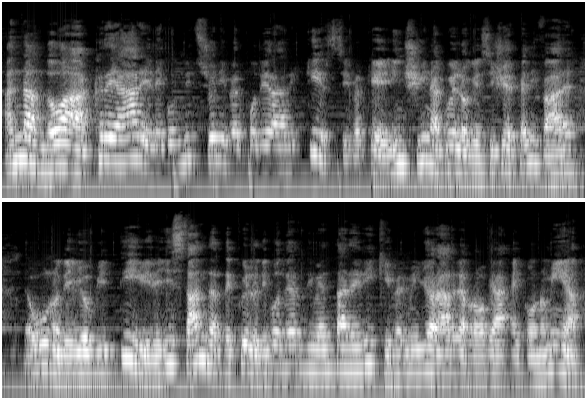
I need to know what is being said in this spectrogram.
andando a creare le condizioni per poter arricchirsi, perché in Cina quello che si cerca di fare, uno degli obiettivi, degli standard, è quello di poter diventare ricchi per migliorare la propria economia.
